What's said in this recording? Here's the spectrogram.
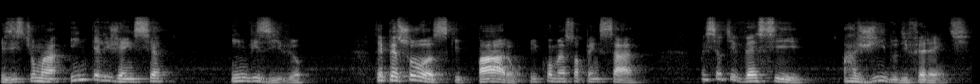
Existe uma inteligência invisível. Tem pessoas que param e começam a pensar: mas se eu tivesse agido diferente,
